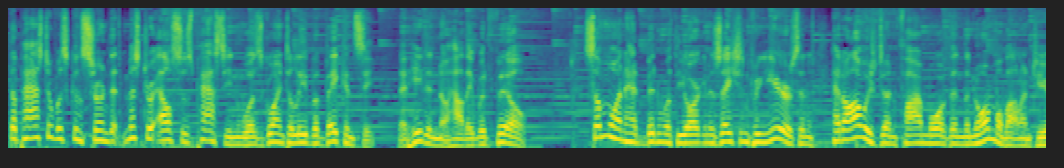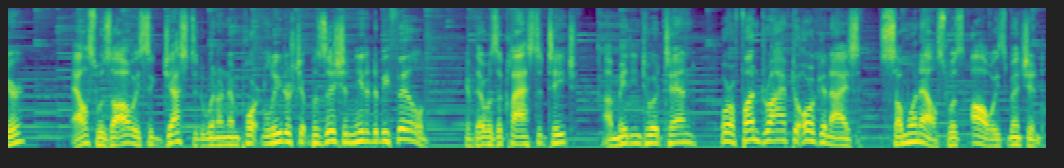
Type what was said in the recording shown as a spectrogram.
The pastor was concerned that Mr. Else's passing was going to leave a vacancy that he didn't know how they would fill. Someone had been with the organization for years and had always done far more than the normal volunteer. Else was always suggested when an important leadership position needed to be filled. If there was a class to teach, a meeting to attend, or a fund drive to organize, someone else was always mentioned.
